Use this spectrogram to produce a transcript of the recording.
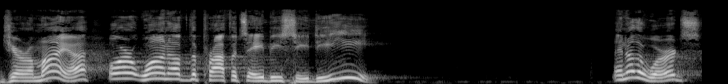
Jeremiah, or one of the prophets A, B, C, D, E. In other words,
